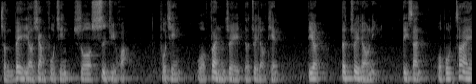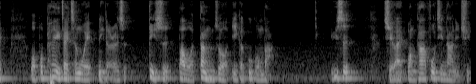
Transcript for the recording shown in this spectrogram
准备要向父亲说四句话：父亲，我犯罪得罪了天；第二，得罪了你；第三，我不再，我不配再称为你的儿子；第四，把我当做一个故宫吧。于是起来往他父亲那里去，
